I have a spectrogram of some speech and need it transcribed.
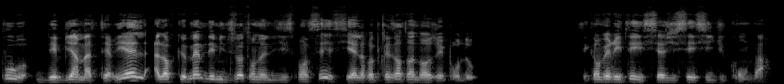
pour des biens matériels alors que même des mitzvot on en est dispensé si elles représentent un danger pour nous? C'est qu'en vérité il s'agissait ici du combat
